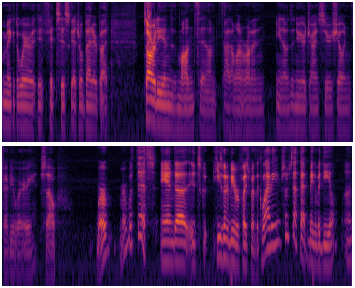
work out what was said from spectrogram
make it to where it fits his schedule better, but it's already the end of the month, and I'm, I don't want to run in, you know, the New Year Giants series show in February. So we're, we're with this, and uh, it's he's going to be replaced by the Gladiator, so it's not that big of a deal. Uh,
